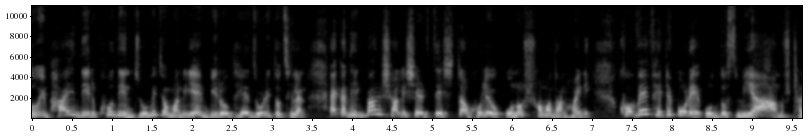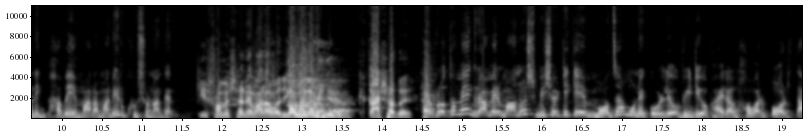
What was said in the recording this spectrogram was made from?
দুই ভাই দীর্ঘদিন জমি জমা নিয়ে বিরোধে জড়িত ছিলেন। একাধিকবার সালিশের চেষ্টা হলেও কোনো সমাধান হয়নি। ক্ষোভে ফেটে পড়ে কুদ্দুস মিয়া আনুষ্ঠানিকভাবে মারামারির ঘোষণা দেন। কি সমস্যা নিয়ে মারামারি? কার সাথে? প্রথমে গ্রামের মানুষ বিষয়টিকে মজা মনে করলেও ভিডিও ভাইরাল হওয়ার পর তা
